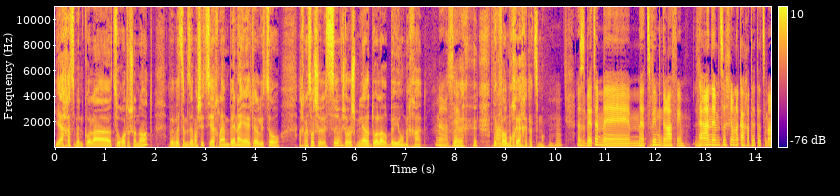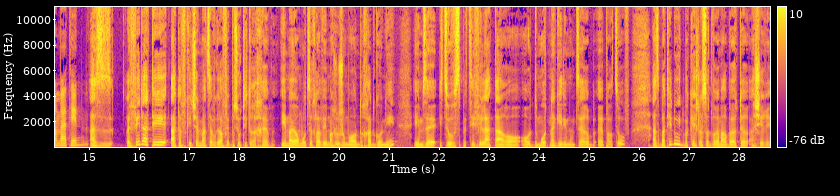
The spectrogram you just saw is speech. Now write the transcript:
היחס בין כל הצורות השונות, ובעצם זה מה שהצליח להם בין היתר ליצור הכנסות של 23 מיליארד דולר ביום אחד. מרתק. זה, זה כבר מוכיח את עצמו. אז בעצם אה, מעצבים גרפיים, לאן הם צריכים לקחת את עצמם בעתיד? אז לפי דעתי, התפקיד של מעצב גרפי פשוט יתרחב. אם היום הוא צריך להביא משהו שהוא מאוד חד גוני, אם זה עיצוב ספציפי לאתר, או, או דמות נגיד, אם הוא מצייר אה, פרצוף, אז בעתיד הוא יתבקש לעשות דברים הרבה יותר עשירים.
